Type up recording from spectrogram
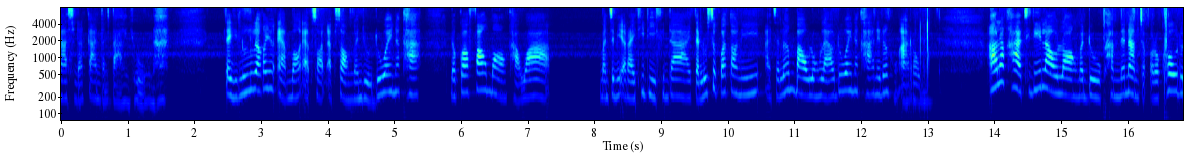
ณาสถานการณ์ต่างๆ อยู่นะ แต่ลึกๆแล้วก็ยังแอบมองแอบสอดแอบส่องกันอยู่ด้วยนะคะ แล้วก็เฝ้ามองค่ะว่า มันจะมีอะไรที่ดีขึ้นได้ แต่รู้สึกว่าตอนนี้อาจจะเริ่มเบาลงแล้วด้วยนะคะ ในเรื่องของอารมณ์ เอาละค่ะ ทีนี้เราลองมาดูคำแนะนำจาก Oracle ดู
